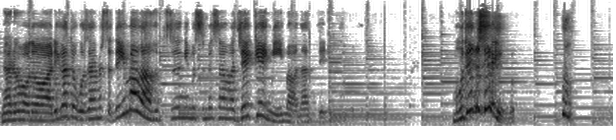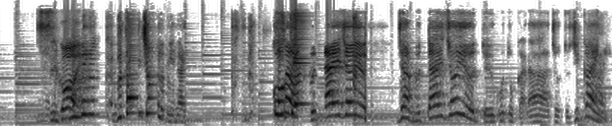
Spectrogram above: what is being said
なるほど、ありがとうございました。で、今は普通に娘さんは JK に今はなっているということで。モデルデビューすごい。モデル？舞台女優になり。今皇帝舞台女優。じゃあ舞台女優ということから、ちょっと次回に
